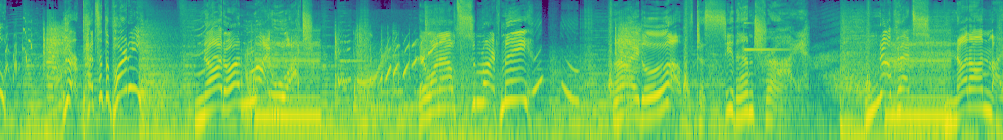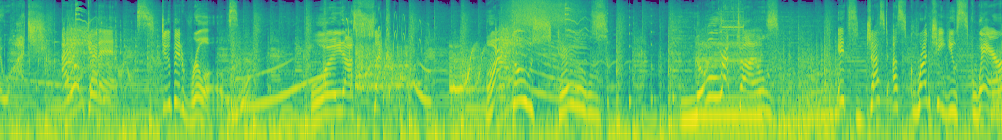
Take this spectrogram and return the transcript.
Hello? There are pets at the party? Not on my watch! They wanna outsmart me? I'd love to see them try. No pets! Not on my watch. I don't get it. Stupid rules. Wait a sec! Aren't those scales? No reptiles! It's just a scrunchie, you square!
